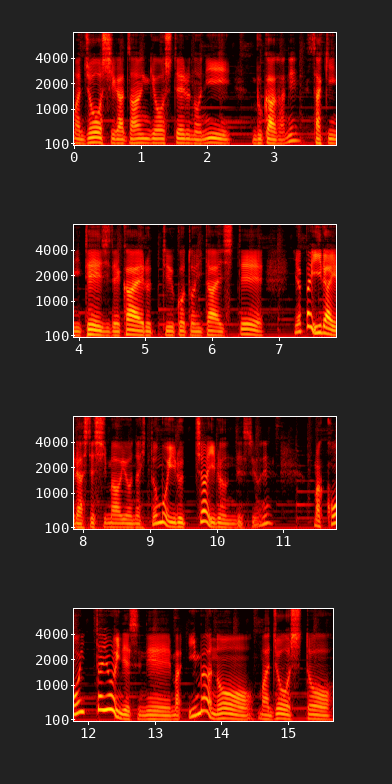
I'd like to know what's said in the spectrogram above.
まあ、上司が残業してるのに部下がね先に定時で帰るっていうことに対してやっぱりイライラしてしまうような人もいるっちゃいるんですよね。まあ、こういったようにですね、まあ、今の、ま、上司と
